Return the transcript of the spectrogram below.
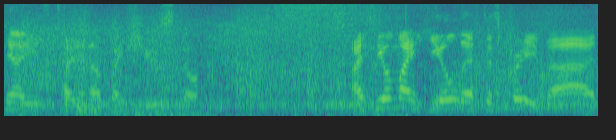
Yeah, I need to tighten up my shoes still. I feel my heel lift is pretty bad.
